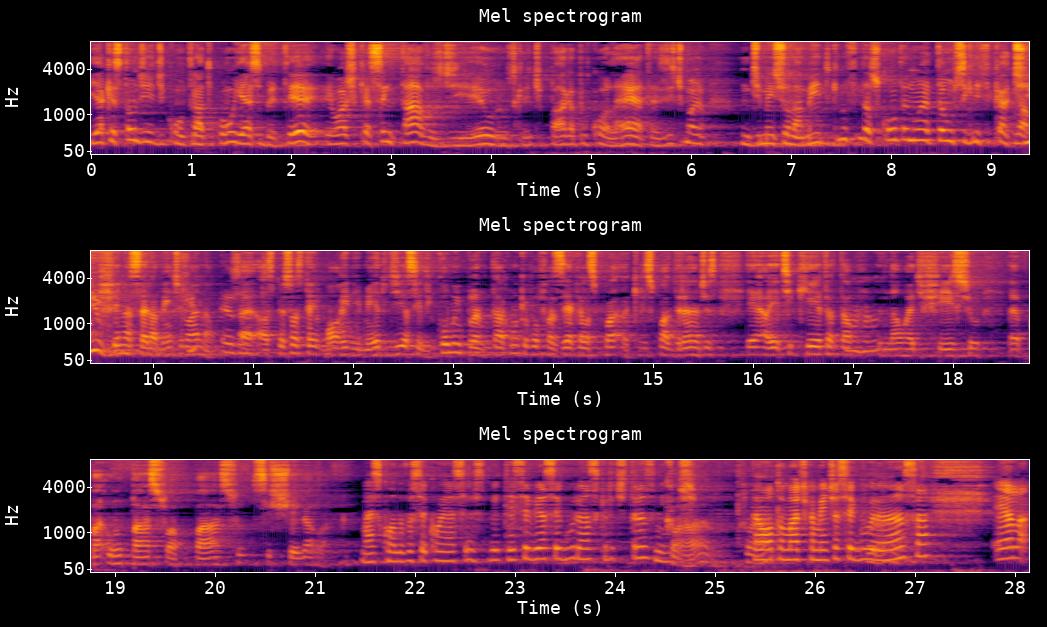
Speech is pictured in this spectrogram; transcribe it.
E a questão de, de contrato com o ISBT, eu acho que é centavos de euros que a gente paga por coleta. Existe uma- um dimensionamento que, no fim das contas, não é tão significativo. Não, financeiramente não é não. Exato. É, As pessoas têm, morrem de medo de assim, de como implantar, como que eu vou fazer aquelas, aqueles quadrantes, é, a etiqueta e tal. Não é difícil, é, um passo a passo se chega lá. Mas quando você conhece o SBT, você vê a segurança que ele te transmite. Claro, claro. Então, automaticamente, a segurança... Ela,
